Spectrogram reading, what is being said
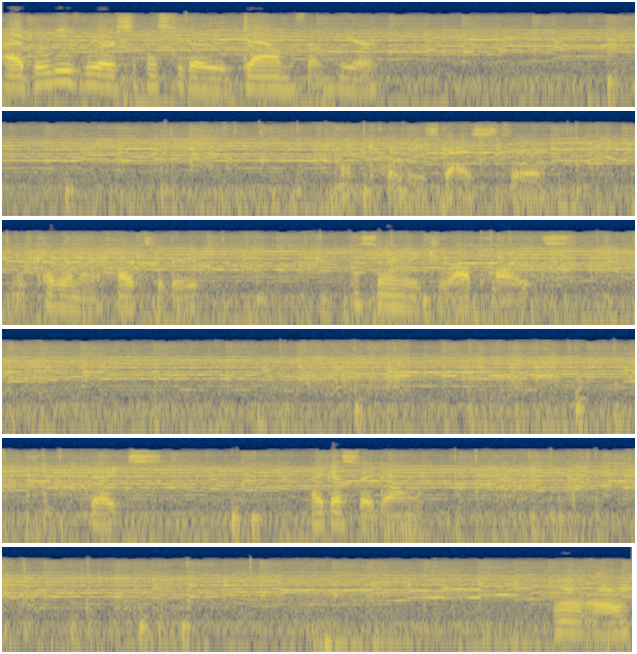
I believe we are supposed to go down from here. Kill these guys to recover my hearts a bit. Assuming they drop hearts. Yikes. I guess they don't. Whatever.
